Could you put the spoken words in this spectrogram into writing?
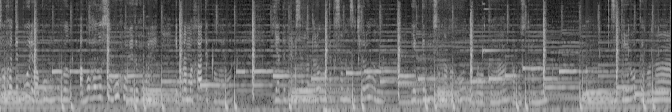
слухати бурю або гугл, або голосовуху від гулі і промахати поворот. Я дивлюся на дорогу так само зачаровано, як дивлюся на вогонь або океан, або струмок. За три роки вона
